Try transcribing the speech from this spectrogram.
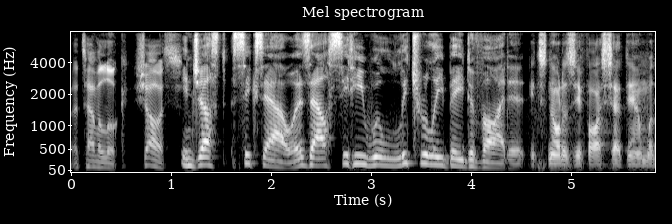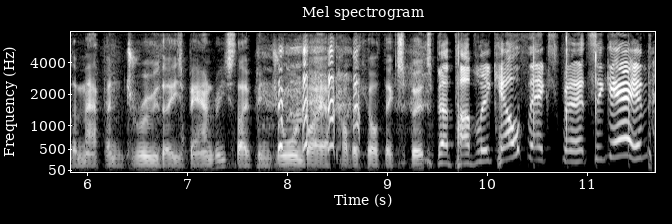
Let's have a look. Show us. In just six hours, our city will literally be divided. It's not as if I sat down with a map and drew these boundaries. They've been drawn by our public health experts. The public health experts again.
